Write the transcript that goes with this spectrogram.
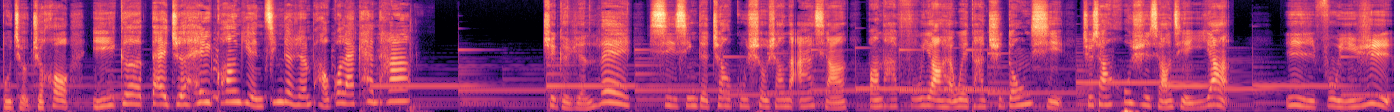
不久之后，一个戴着黑框眼镜的人跑过来看他。这个人类细心的照顾受伤的阿翔，帮他敷药，还喂他吃东西，就像护士小姐一样。日复一日，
